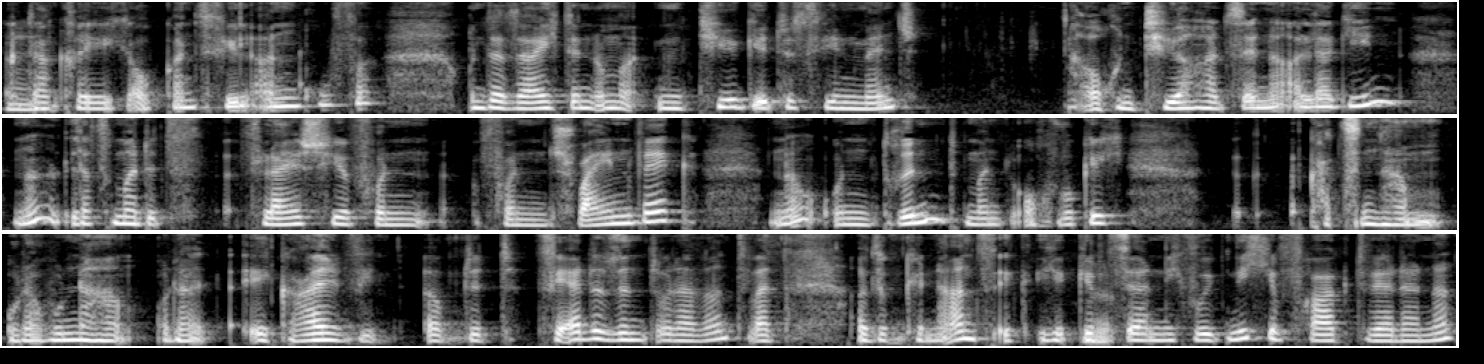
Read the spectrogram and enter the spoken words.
da- da kriege ich auch ganz viel Anrufe. Und da sage ich dann immer, ein Tier geht es wie ein Mensch. Auch ein Tier hat seine Allergien. Ne? Lass mal das Fleisch hier von, von Schwein weg ne? und Rind, man auch wirklich Katzen haben oder Hunde haben oder egal, wie, ob das Pferde sind oder sonst was. Also keine Angst, ich, hier gibt es ja. nicht, wo ich nicht gefragt werde. Ne?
